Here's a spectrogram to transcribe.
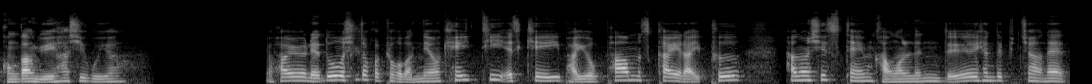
건강 유의하시고요. 화요일에도 실적 발표가 많네요. KT, SK, 바이오팜, 스카이라이프, 한원 시스템, 강원랜드, 현대퓨처넷,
